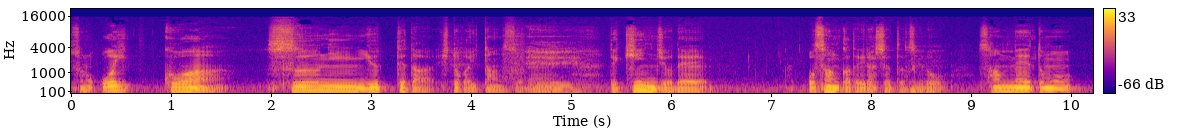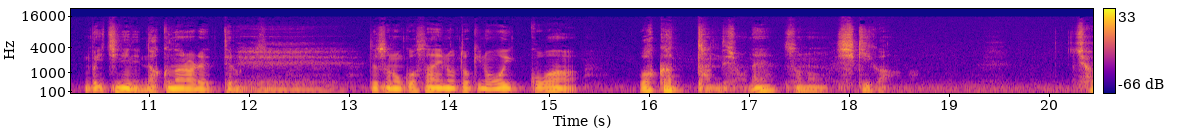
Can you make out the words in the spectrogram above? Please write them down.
その甥っ子は数人言ってた人がいたんですよね。で近所でお三方いらっしゃったんですけど、3名ともやっぱ1年に亡くなられてるんですよ。でその5歳の時の甥っ子は分かったんでしょうねその式が。じゃあ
